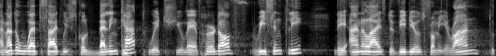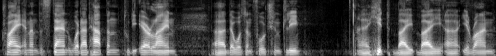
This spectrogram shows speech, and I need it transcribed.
another website which is called Bellingcat, which you may have heard of recently. They analyzed the videos from Iran to try and understand what had happened to the airline uh, that was unfortunately hit by, by uh, Iran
